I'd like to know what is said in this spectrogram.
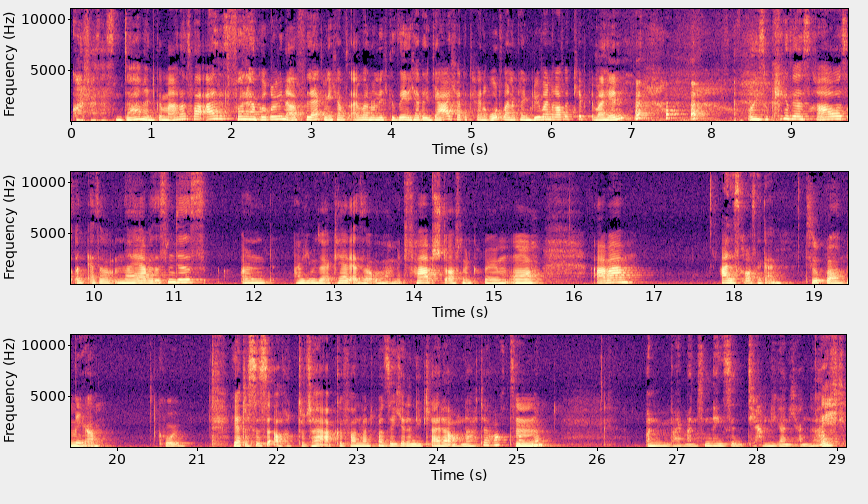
Gott, was hast du denn damit gemacht? Das war alles voller grüner Flecken. Ich habe es einfach nur nicht gesehen. Ich hatte, ja, ich hatte keinen Rotwein und keinen Glühwein draufgekippt, immerhin. Und ich so, kriegen Sie das raus? Und er so, naja, was ist denn das? Und habe ich ihm so erklärt, also, oh, mit Farbstoff, mit Grün, oh. Aber alles rausgegangen. Super. Mega. Cool. Ja, das ist auch total abgefahren. Manchmal sehe ich ja dann die Kleider auch nach der Hochzeit. Mhm. Ne? Und bei manchen denkst du, die haben die gar nicht angehabt. Echt?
